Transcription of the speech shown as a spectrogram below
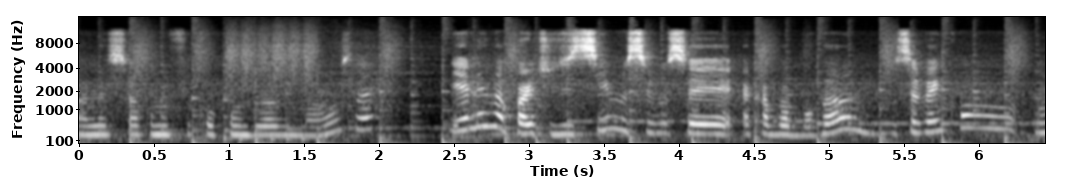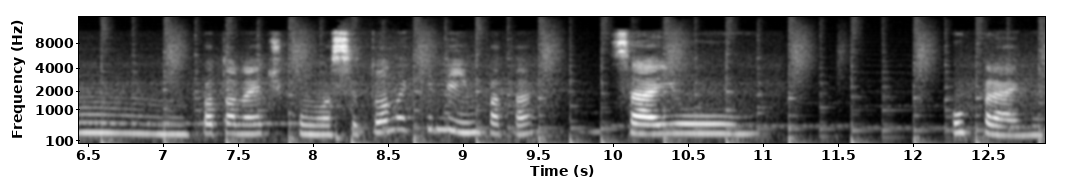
Olha só como ficou com duas mãos, né? E ali na parte de cima, se você acabar borrando, você vem com um cotonete com acetona que limpa, tá? Sai o, o primer.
